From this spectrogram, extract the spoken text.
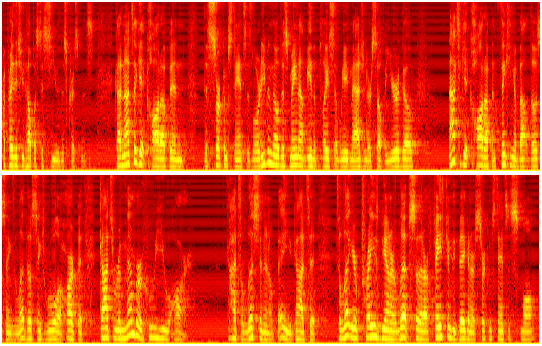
I pray that you'd help us to see you this Christmas. God, not to get caught up in the circumstances, Lord, even though this may not be the place that we imagined ourselves a year ago, not to get caught up in thinking about those things and let those things rule our heart, but God, to remember who you are. God, to listen and obey you. God, to, to let your praise be on our lips so that our faith can be big and our circumstances small.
